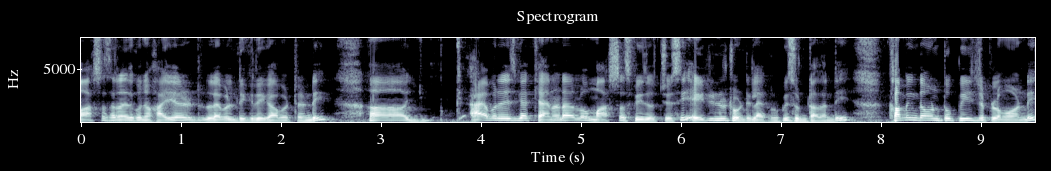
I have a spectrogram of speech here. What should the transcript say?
మాస్టర్స్ అనేది కొంచెం హయ్యర్ లెవెల్ డిగ్రీ కాబట్టి అండి. యావరేజ్గా కెనడాలో మాస్టర్స్ ఫీజు వచ్చేసి eighteen to twenty lakh rupees ఉంటుందండి. Coming down to PG diploma అండి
